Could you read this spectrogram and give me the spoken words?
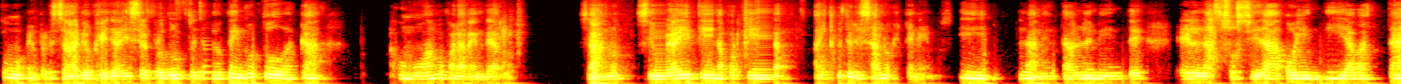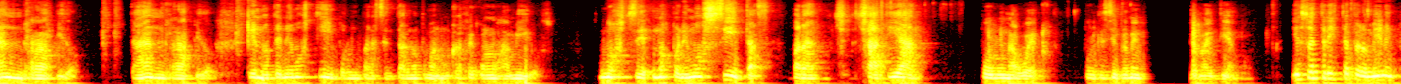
como empresarios, que ya hice el producto, ya lo tengo todo acá, ¿cómo hago para venderlo? O sea, ¿no? si voy a ir tienda por tienda, hay que utilizar lo que tenemos. Y lamentablemente la sociedad hoy en día va tan rápido, tan rápido, que no tenemos tiempo ni para sentarnos a tomar un café con los amigos. Nos, nos ponemos citas para chatear por una web, porque simplemente no hay tiempo. Y eso es triste, pero miren,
